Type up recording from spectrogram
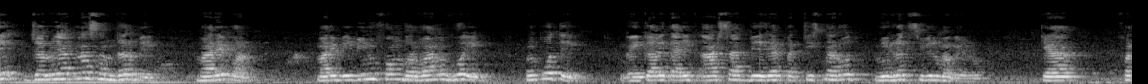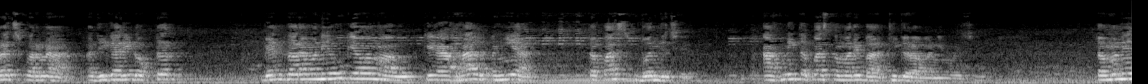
એ જરૂરિયાતના સંદર્ભે મારે પણ મારી બેબીનું ફોર્મ ભરવાનું હોય, હું પોતે ગઈકાલે તારીખ આઠ સાત બે હજાર પચીસના રોજ મેઘરજ સિવિલમાં ગયેલો. ત્યાં ફરજ પરના અધિકારી ડોક્ટર બેન દ્વારા મને એવું કહેવામાં આવ્યું કે આ હાલ અહીંયા તપાસ બંધ છે. આંખની તપાસ તમારે બહારથી કરાવવાની હોય છે. તમને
